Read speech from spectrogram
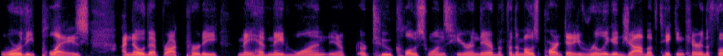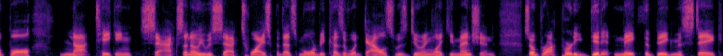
worthy plays. I know that Brock Purdy may have made one, you know, or two close ones here and there, but for the most part, did a really good job of taking care of the football, not taking sacks. I know he was sacked twice, but that's more because of what Dallas was doing, like you mentioned. So Brock Purdy didn't make the big mistake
